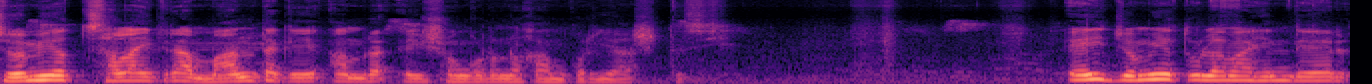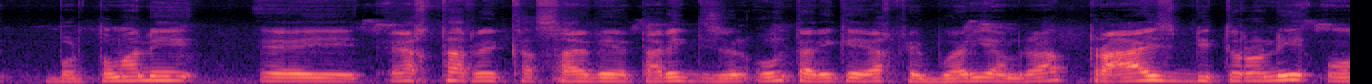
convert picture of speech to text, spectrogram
জমিয়ত সালাইতরা মান থেকে আমরা এই সংগঠন কাম করিয়া আসতেছি। এই জমিয়ত উলামা হিন্দের বর্তমানে এই এক তারিখ সাহেবে তারিখ দিয়েছেন, ও তারিখে এক ফেব্রুয়ারি আমরা প্রাইজ বিতরণী ও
